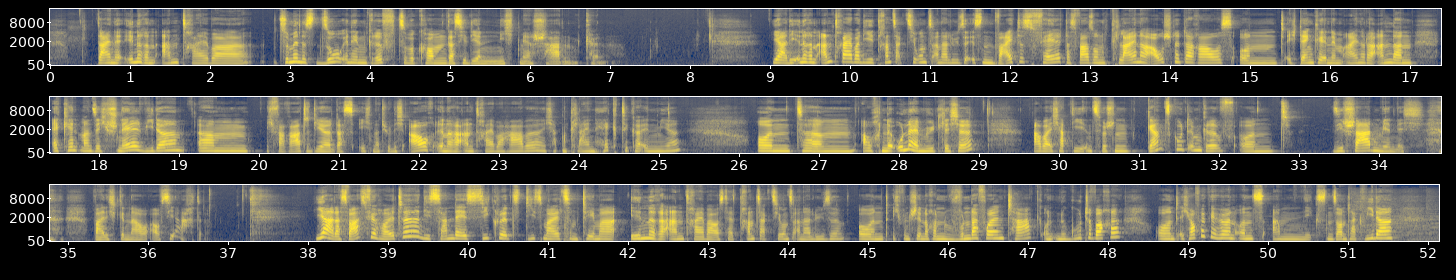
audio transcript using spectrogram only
deine inneren Antreiber zumindest so in den Griff zu bekommen, dass sie dir nicht mehr schaden können. Ja, die inneren Antreiber, die Transaktionsanalyse ist ein weites Feld. Das war so ein kleiner Ausschnitt daraus. Und ich denke, in dem einen oder anderen erkennt man sich schnell wieder. Ähm, ich verrate dir, dass ich natürlich auch innere Antreiber habe. Ich habe einen kleinen Hektiker in mir und ähm, auch eine unermüdliche. Aber ich habe die inzwischen ganz gut im Griff und sie schaden mir nicht, weil ich genau auf sie achte. Ja, das war's für heute. Die Sunday Secrets diesmal zum Thema innere Antreiber aus der Transaktionsanalyse. Und ich wünsche dir noch einen wundervollen Tag und eine gute Woche. Und ich hoffe, wir hören uns am nächsten Sonntag wieder.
